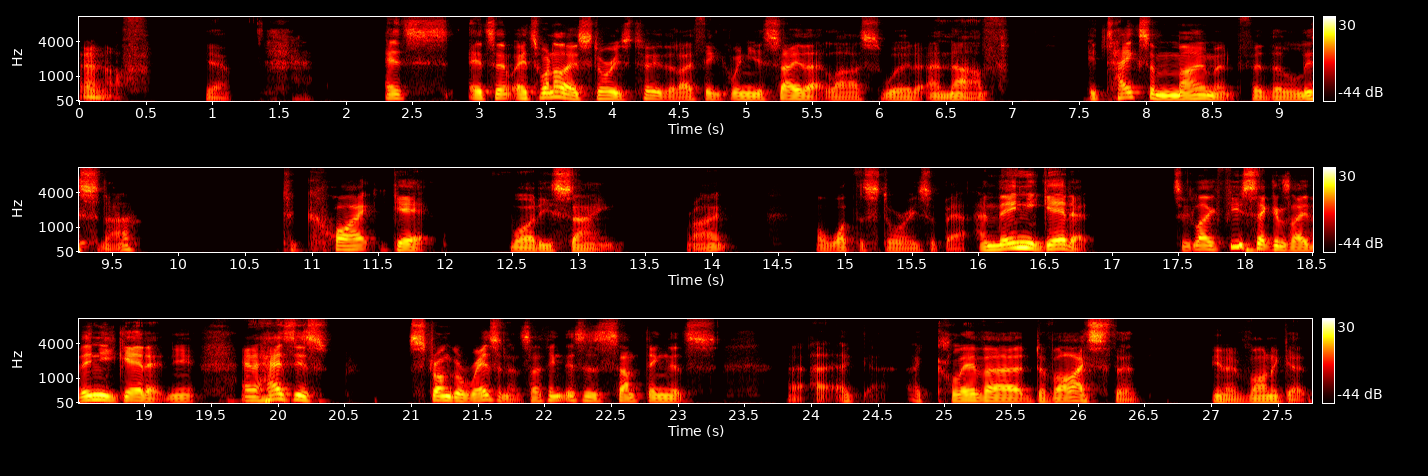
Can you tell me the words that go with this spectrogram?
enough. Yeah. It's it's a, it's one of those stories too that I think when you say that last word enough, it takes a moment for the listener to quite get what he's saying, right? Or what the story's about. And then you get it. So like a few seconds later, then you get it. And, you, and it has this stronger resonance. I think this is something that's a, a, a clever device that, you know, Vonnegut,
